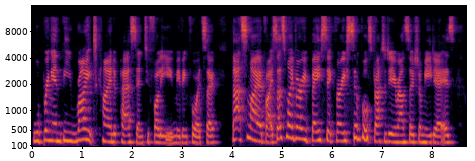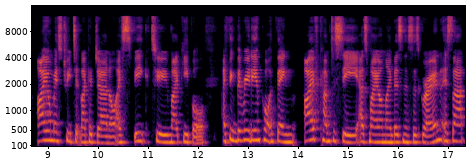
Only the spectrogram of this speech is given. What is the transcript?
will bring in the right kind of person to follow you moving forward. So that's my advice. That's my very basic, very simple strategy around social media is I almost treat it like a journal. I speak to my people I think the really important thing I've come to see as my online business has grown is that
